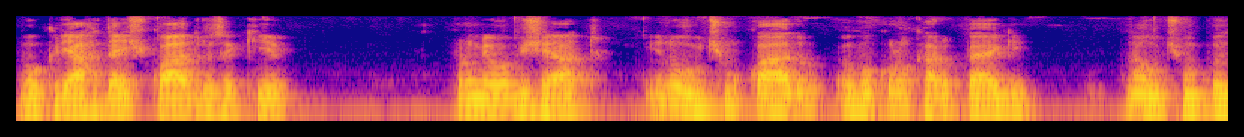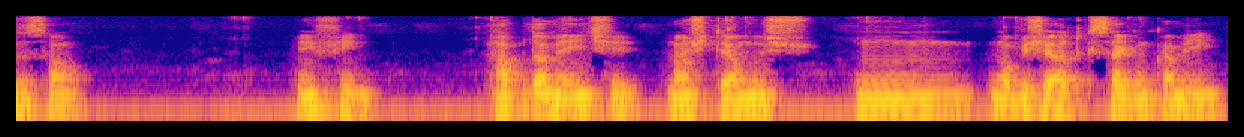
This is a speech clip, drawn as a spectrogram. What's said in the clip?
vou criar 10 quadros aqui para o meu objeto, e no último quadro eu vou colocar o PEG na última posição. Enfim, rapidamente nós temos um, um objeto que segue um caminho.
